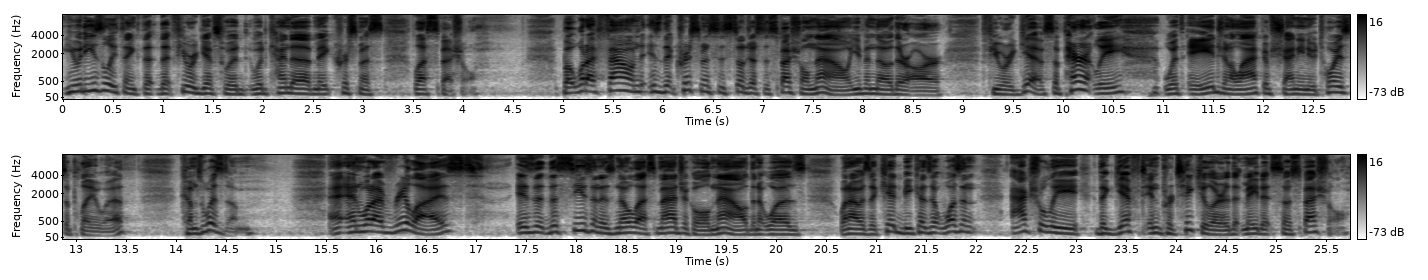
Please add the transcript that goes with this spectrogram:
you would easily think that, that fewer gifts would, would kind of make Christmas less special. But what I found is that Christmas is still just as special now, even though there are fewer gifts. Apparently, with age and a lack of shiny new toys to play with, comes wisdom. And, and what I've realized is that this season is no less magical now than it was when I was a kid because it wasn't actually the gift in particular that made it so special.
